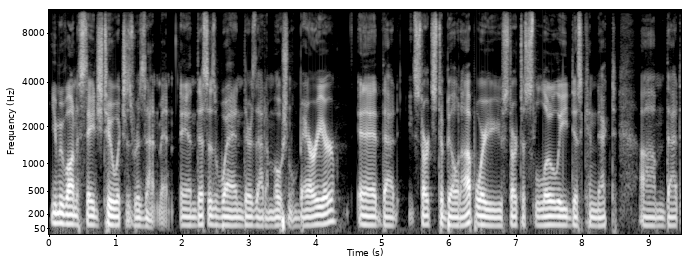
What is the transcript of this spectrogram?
You move on to stage two, which is resentment. And this is when there's that emotional barrier uh, that starts to build up where you start to slowly disconnect um, that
